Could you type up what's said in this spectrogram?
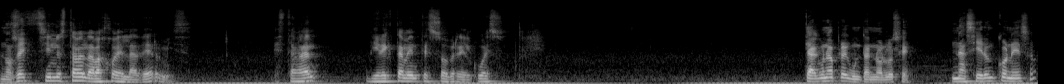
No sé. Si no estaban abajo de la dermis. Estaban directamente sobre el hueso. Te hago una pregunta, no lo sé. ¿Nacieron con eso?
